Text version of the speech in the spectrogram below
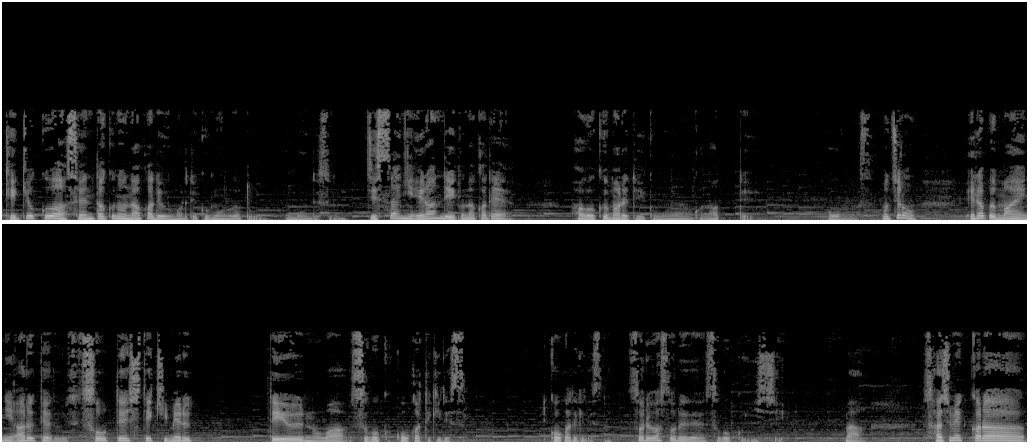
結局は選択の中で生まれていくものだと思うんですよね。実際に選んでいく中で育まれていくものなのかなって思います。もちろん、選ぶ前にある程度想定して決めるっていうのはすごく効果的です。効果的ですね。それはそれですごくいいし。まあ、初めから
